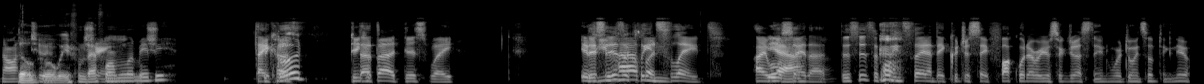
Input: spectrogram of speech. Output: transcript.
not They'll to go away from that formula, maybe. They Because could. Think That's- about it this way: if this you is a clean an- slate. I will Yeah. say that. This is a clean slate and they could just say fuck whatever you're suggesting. We're doing something new.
